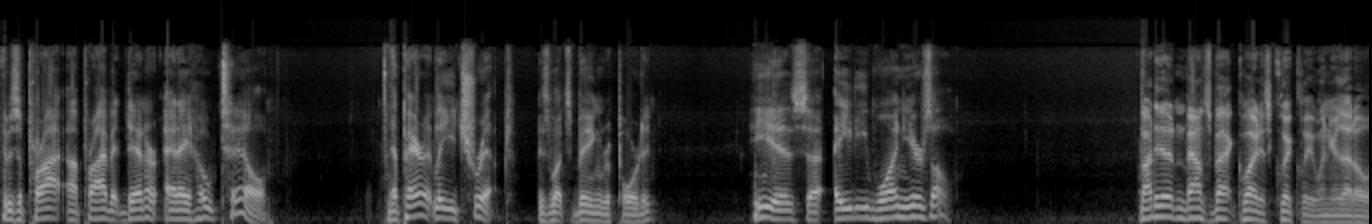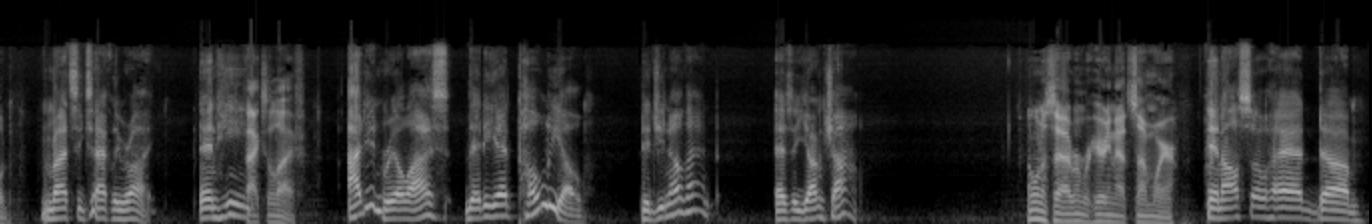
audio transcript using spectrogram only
It was a, pri- a private dinner at a hotel. Apparently, he tripped, is what's being reported. He is uh, 81 years old. Body doesn't bounce back quite as quickly when you're that old. That's exactly right. And he. Facts of life. I didn't realize that he had polio. Did you know that? As a young child. I want to say I remember hearing that somewhere. And also had um,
